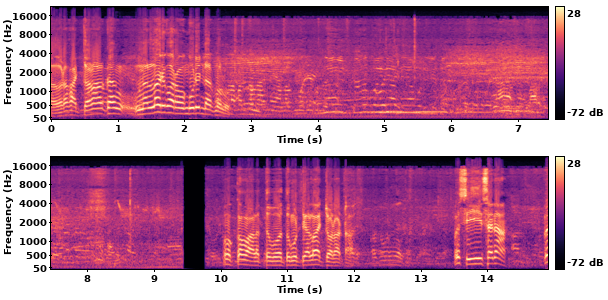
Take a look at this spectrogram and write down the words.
അവിടെ കച്ചവടം നടക്കാൻ നിങ്ങളുടെ ഒരു കുറവും കൂടി ഉണ്ടായിരുന്നുള്ളൂ. ഒക്കെ വളത്ത് പോത്തും കുട്ടികളെ കച്ചവടാട്ടാ. ഇപ്പൊ സീസണാ ഇപ്പൊ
